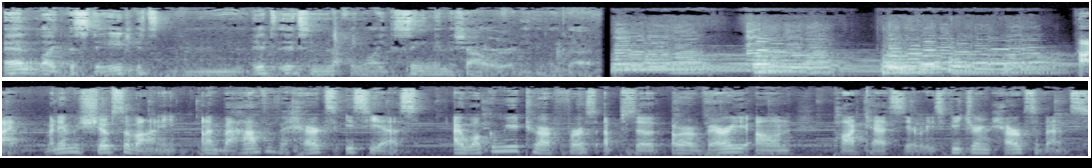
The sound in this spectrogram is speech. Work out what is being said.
And like the stage, it's it's it's nothing like singing in the shower or anything like that. Hi, my name is Shiv Savani, and on behalf of Herrick's ECS, I welcome you to our first episode of our very own podcast series featuring Herrick's events.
